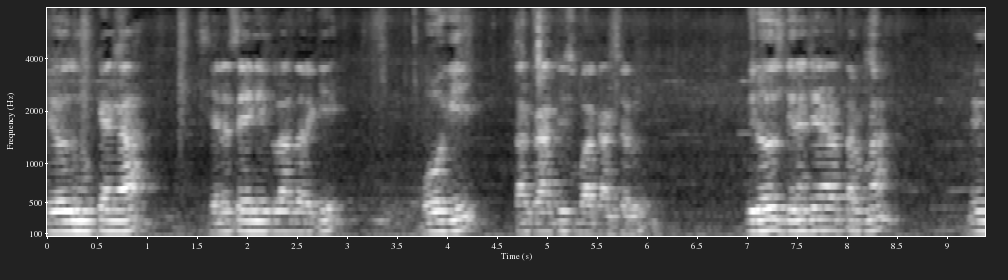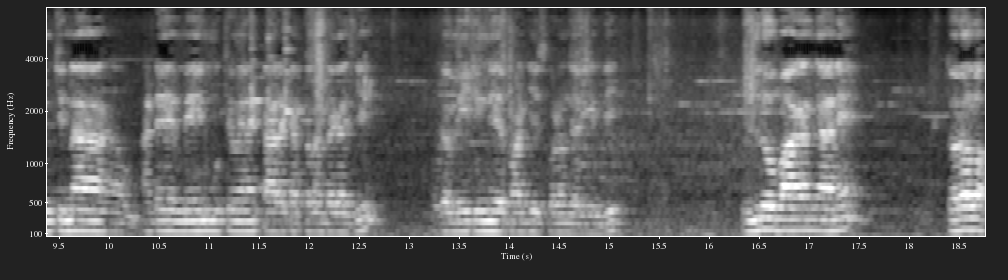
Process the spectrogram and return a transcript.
ఈరోజు ముఖ్యంగా జన సైనికులందరికీ భోగి సంక్రాంతి శుభాకాంక్షలు. ఈరోజు దినచర్య తరఫున మేము చిన్న అంటే మెయిన్ ముఖ్యమైన కార్యకర్తలంతా కలిసి ఒక మీటింగ్ని ఏర్పాటు చేసుకోవడం జరిగింది. ఇందులో భాగంగానే త్వరలో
